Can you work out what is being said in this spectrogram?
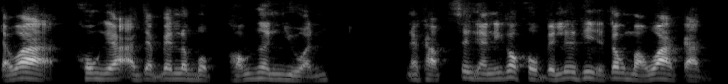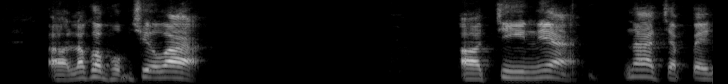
แต่ว่าคงจะอาจจะเป็นระบบของเงินหยวนนะครับซึ่งอันนี้ก็คงเป็นเรื่องที่จะต้องมาว่ากันแล้วก็ผมเชื่อว่า จีนเนี่ยน่าจะเป็น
